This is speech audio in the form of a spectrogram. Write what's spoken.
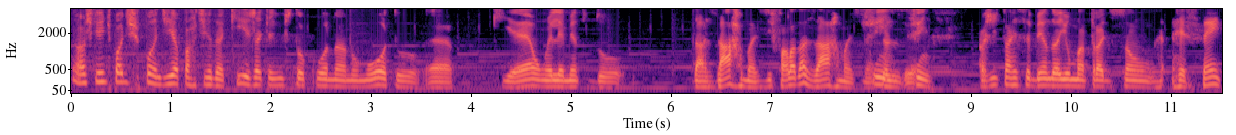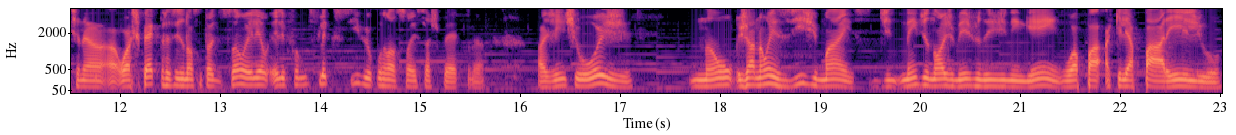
Eu acho que a gente pode expandir a partir daqui, já que a gente tocou na- no moto, é, que é um elemento do, das armas, e fala das armas, né? Sim, dizer, sim. a gente está recebendo aí uma tradição re- recente, né? O aspecto recente da nossa tradição, ele, ele foi muito flexível com relação a esse aspecto, né? A gente hoje não, já não exige mais, de- nem de nós mesmos, nem de ninguém, o aquele aparelho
